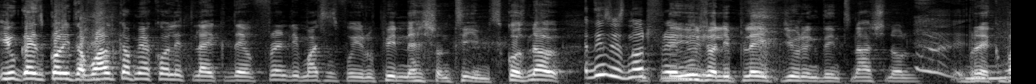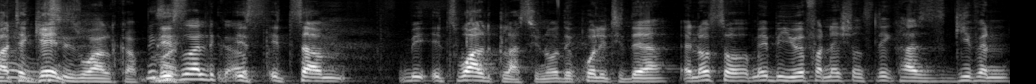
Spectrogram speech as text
you guys call it a World Cup, me I call it like the friendly matches for European nation teams. Because now This is not friendly. they usually play it during the international break. But again, this is World Cup. This man. is World Cup. it's, it's, um, it's world class, you know, the quality there. And also maybe UEFA Nations League has given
